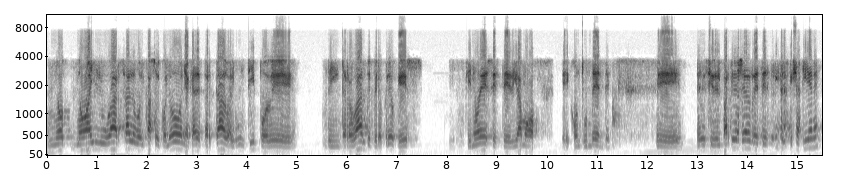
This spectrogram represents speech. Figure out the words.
No, no hay lugar, salvo el caso de Colonia, que ha despertado algún tipo de, de interrogante, pero creo que es que no es, este, digamos, eh, contundente. Eh, es decir, el Partido Nacional retendría las que ya tiene,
